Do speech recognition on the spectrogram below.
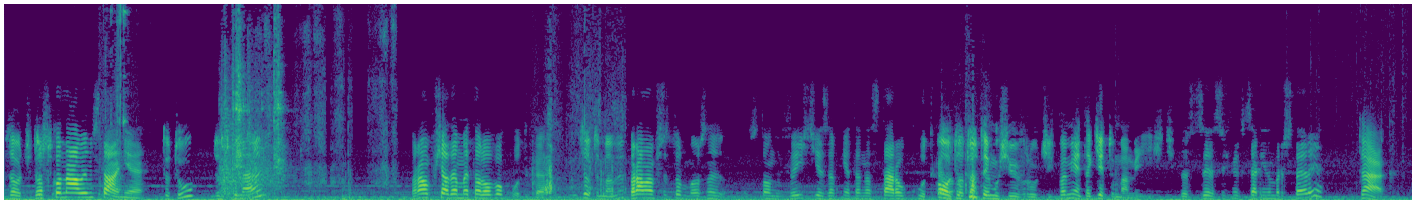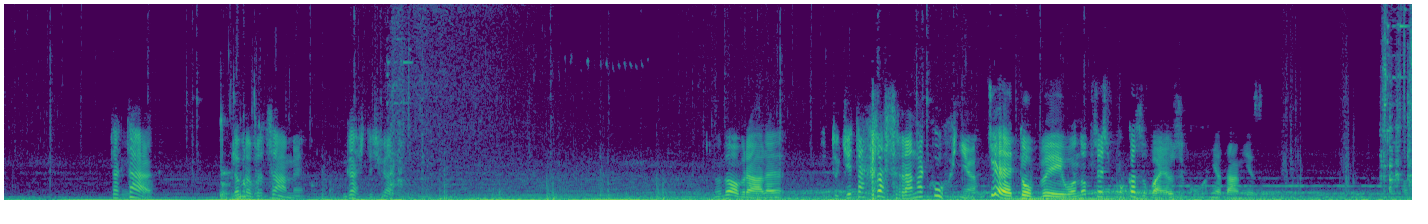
Zobacz, w to, doskonałym stanie. to tu? Doskonale? Brama wsiada metalową kłódkę. Co tu mamy? Brama, przez którą można stąd wyjść, jest zamknięta na starą kłódkę. O, No to ta- tutaj musimy wrócić. Pamiętaj, gdzie tu mamy iść? To jest, jesteśmy w celi numer 4? Tak. Tak, tak. Dobra, wracamy. Gaś to światło. No dobra, ale... To gdzie ta zasrana kuchnia? Gdzie to było? No przecież pokazywają, że kuchnia tam jest. No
